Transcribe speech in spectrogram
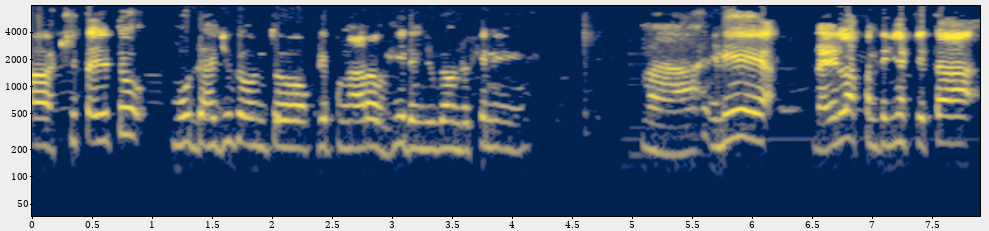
uh, kita itu mudah juga untuk dipengaruhi dan juga untuk ini. Nah, ini nah inilah pentingnya kita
